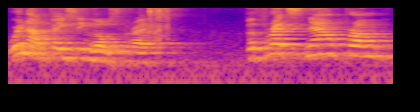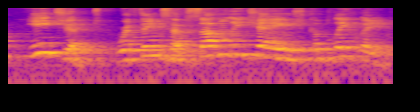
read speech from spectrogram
We're not facing those threats. The threats now from Egypt, where things have suddenly changed completely,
